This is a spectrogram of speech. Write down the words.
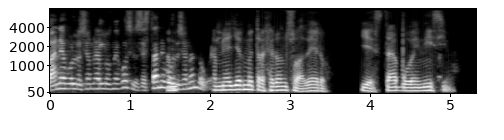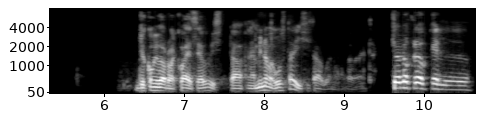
van a evolucionar los negocios, están evolucionando, A güey. mí ayer me trajeron suadero y está buenísimo. Yo comí barbacoa de cerdo y estaba- a mí no me gusta y sí estaba bueno, la. Yo no creo que el.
